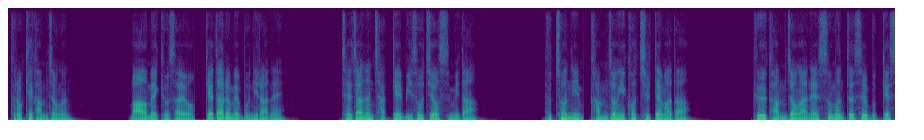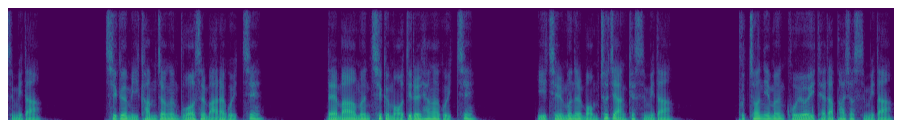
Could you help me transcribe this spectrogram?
그렇게 감정은 마음의 교사요, 깨달음의 문이라네. 제자는 작게 미소 지었습니다. 부처님, 감정이 거칠 때마다 그 감정 안에 숨은 뜻을 묻겠습니다. 지금 이 감정은 무엇을 말하고 있지? 내 마음은 지금 어디를 향하고 있지? 이 질문을 멈추지 않겠습니다. 부처님은 고요히 대답하셨습니다.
